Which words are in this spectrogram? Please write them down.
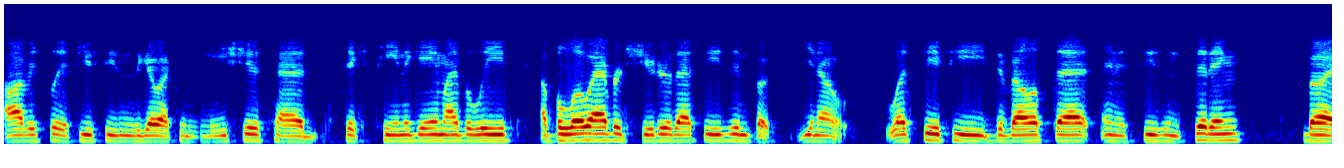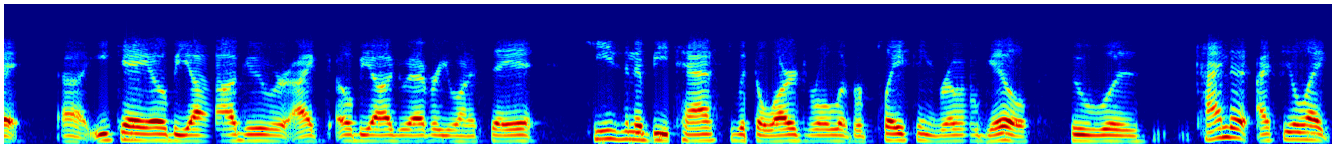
obviously a few seasons ago at Canisius had 16 a game, I believe, a below average shooter that season. But you know, let's see if he developed that in his season sitting. But uh, Ike Obiagu or Ike Obiagu, however you want to say it, he's going to be tasked with the large role of replacing Roe Gill, who was kind of, I feel like,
